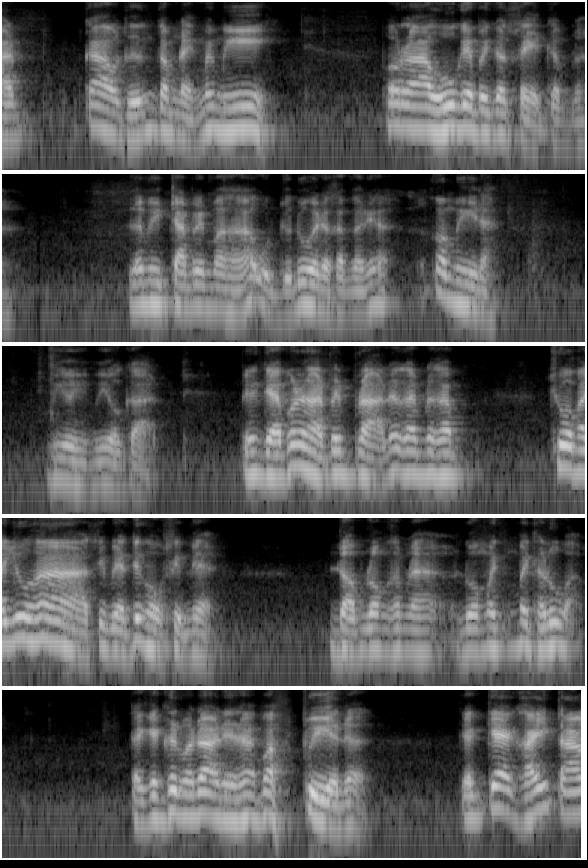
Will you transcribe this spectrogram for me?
าสก้าวถึงตำแหน่งไม่มี เพราะราหูแกเป็นเกษตรครับนะแล้วมีจันทร์เป็นมหาอุดอยู่ด้วยนะครับตอนนี้ย ก็มีนะมีมีโอกาส เพียงแต่พฤหัสเป็นปราดนะครับนะครับ ช่วงอายุห้าสิบเอ็ดถึงหกสิบเนี่ยดรอปลงครับนะดวงไม่ไม่ทะลุอะแต่แกขึ้นมาได้เนี่ยนะว่าเปลี่ยนเนี่ยแกแก้ไขตาม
